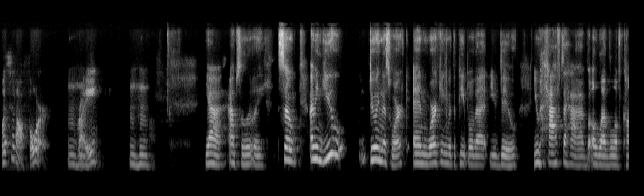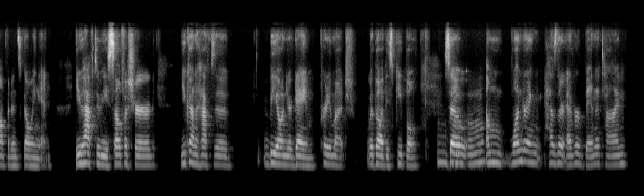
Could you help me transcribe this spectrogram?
what's it all for? Mm-hmm. Right. Mm-hmm. Yeah, absolutely. So, I mean, you doing this work and working with the people that you do, you have to have a level of confidence going in. You have to be self assured. You kind of have to be on your game pretty much with all these people. Mm-hmm. So, I'm wondering has there ever been a time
